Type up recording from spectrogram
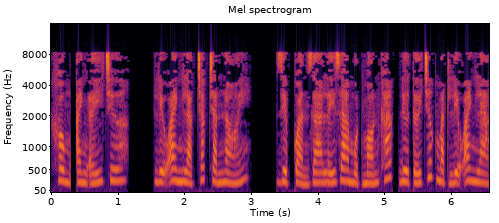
Không, anh ấy chưa? Liệu anh lạc chắc chắn nói. Diệp quản gia lấy ra một món khác, đưa tới trước mặt liệu anh lạc.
